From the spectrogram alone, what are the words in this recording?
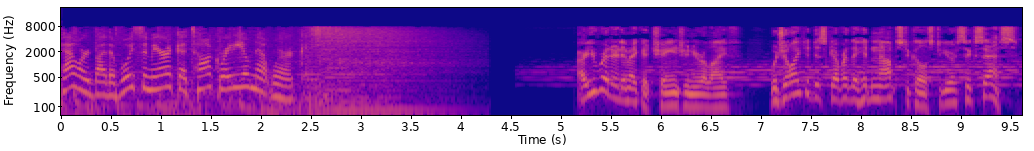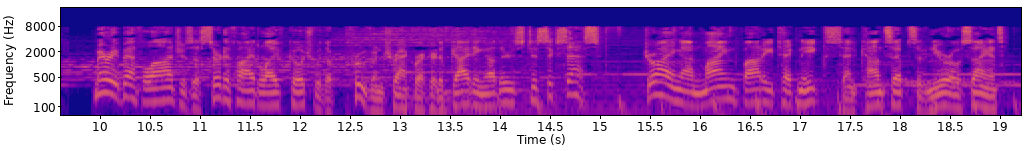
powered by the Voice America Talk Radio Network. Are you ready to make a change in your life? Would you like to discover the hidden obstacles to your success? Mary Beth Lodge is a certified life coach with a proven track record of guiding others to success. Drawing on mind body techniques and concepts of neuroscience,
